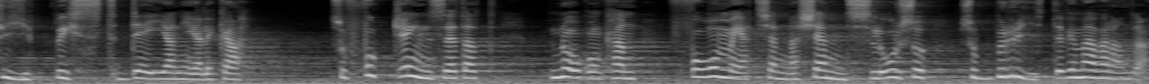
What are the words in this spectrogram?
typiskt dig, Angelica. Så fort jag insett att någon kan få mig att känna känslor så, så bryter vi med varandra.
